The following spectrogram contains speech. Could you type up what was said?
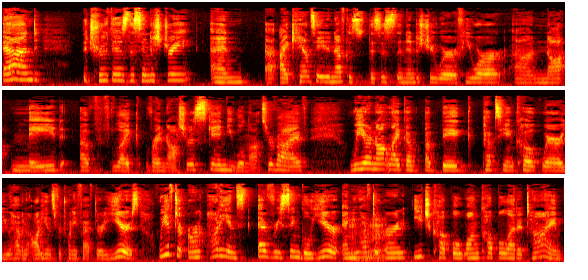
And the truth is this industry and I can't say it enough because this is an industry where if you are uh, not made of like rhinoceros skin, you will not survive. We are not like a, a big Pepsi and Coke where you have an audience for 25, 30 years. We have to earn audience every single year, and you mm-hmm. have to mm-hmm. earn each couple one couple at a time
